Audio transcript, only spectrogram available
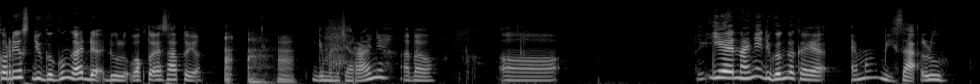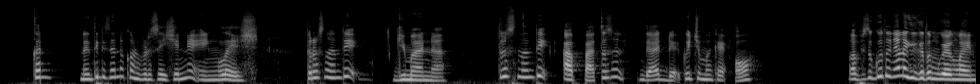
Koreus juga gue nggak ada dulu waktu S1 ya. Gimana caranya? Atau eh Iya nanya juga nggak kayak emang bisa lu kan nanti di sana conversationnya English. Terus nanti gimana? Terus nanti apa? Terus nggak ada. Gue cuma kayak oh. Habis itu gue tanya lagi ketemu gue yang lain.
